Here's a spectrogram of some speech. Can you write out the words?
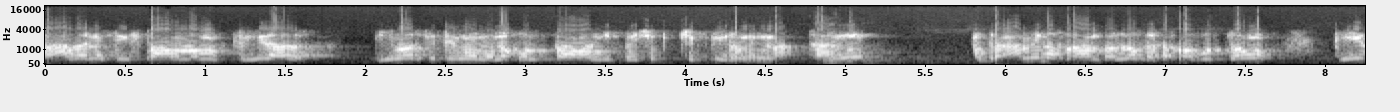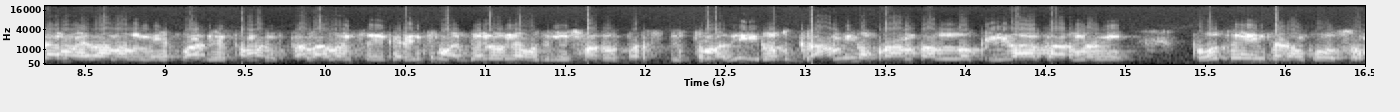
ప్రాధాన్యత ఇస్తా ఉన్నాం. క్రీడా యూనివర్సిటీని నెలకొల్పుతామని చెప్పేసి చెప్పారు నిన్న. కానీ గ్రామీణ ప్రాంతాల్లో గత ప్రభుత్వం క్రీడా మైదానాలను ఏర్పాటు చేస్తామని స్థలాలను సేకరించి మధ్యలోనే వదిలేసినటువంటి పరిస్థితి ఉన్నది ఈ రోజు గ్రామీణ ప్రాంతాల్లో క్రీడాకారులని ప్రోత్సహించడం కోసం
